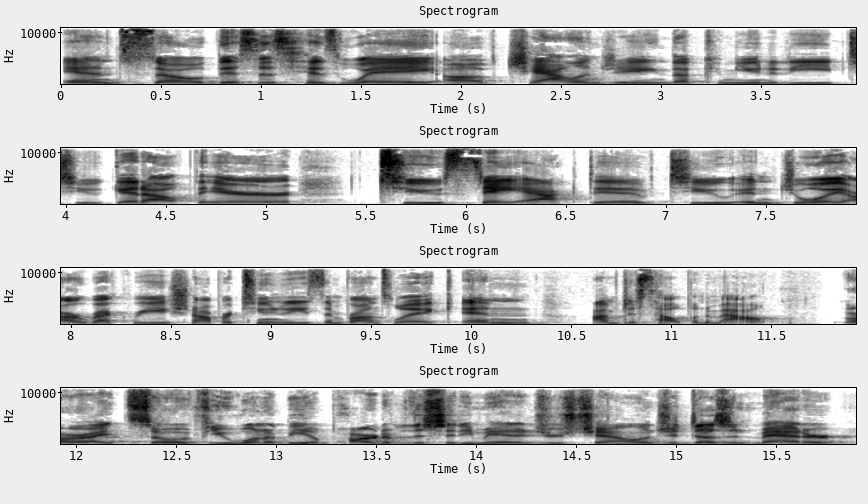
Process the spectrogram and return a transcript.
And so this is his way of challenging the community to get out there, to stay active, to enjoy our recreation opportunities in Brunswick, and I'm just helping him out. All right, so if you want to be a part of the City Managers Challenge, it doesn't matter.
